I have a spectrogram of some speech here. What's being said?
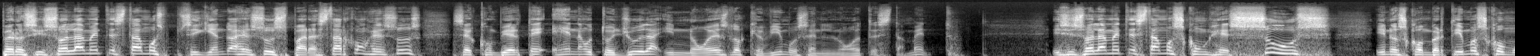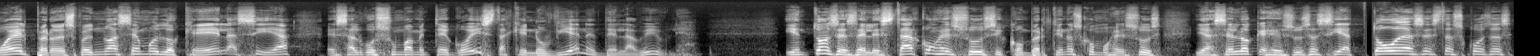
pero si solamente estamos siguiendo a Jesús para estar con Jesús, se convierte en autoayuda y no es lo que vimos en el Nuevo Testamento. Y si solamente estamos con Jesús y nos convertimos como Él, pero después no hacemos lo que Él hacía, es algo sumamente egoísta que no viene de la Biblia. Y entonces el estar con Jesús y convertirnos como Jesús y hacer lo que Jesús hacía, todas estas cosas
